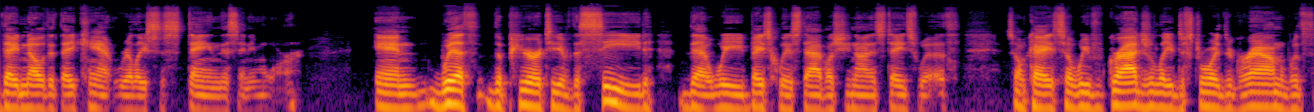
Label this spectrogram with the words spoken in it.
They know that they can't really sustain this anymore. And with the purity of the seed that we basically established United States with, so, okay, so we've gradually destroyed the ground with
